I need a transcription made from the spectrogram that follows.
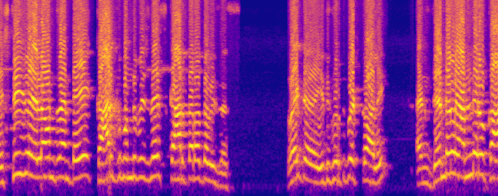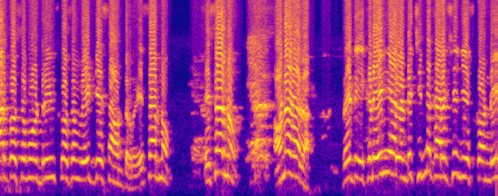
వెస్టీజ్లో ఎలా ఉంటుంది అంటే కార్కి ముందు బిజినెస్ కార్ తర్వాత బిజినెస్ రైట్ ఇది గుర్తుపెట్టుకోవాలి. అండ్ జనరల్గా అందరూ కార్ కోసము డ్రీమ్స్ కోసం వెయిట్ చేస్తా ఉంటారు. ఎస్ఆర్ నో ఎస్ఆర్ నో అవునా కదా? రైట్ ఇక్కడ ఏం చేయాలంటే చిన్న కరెక్షన్ చేసుకోండి.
